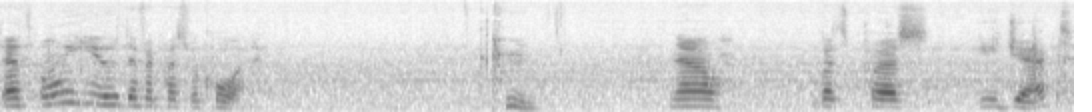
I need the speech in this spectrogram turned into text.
That's only used if I press record. now, let's press eject.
